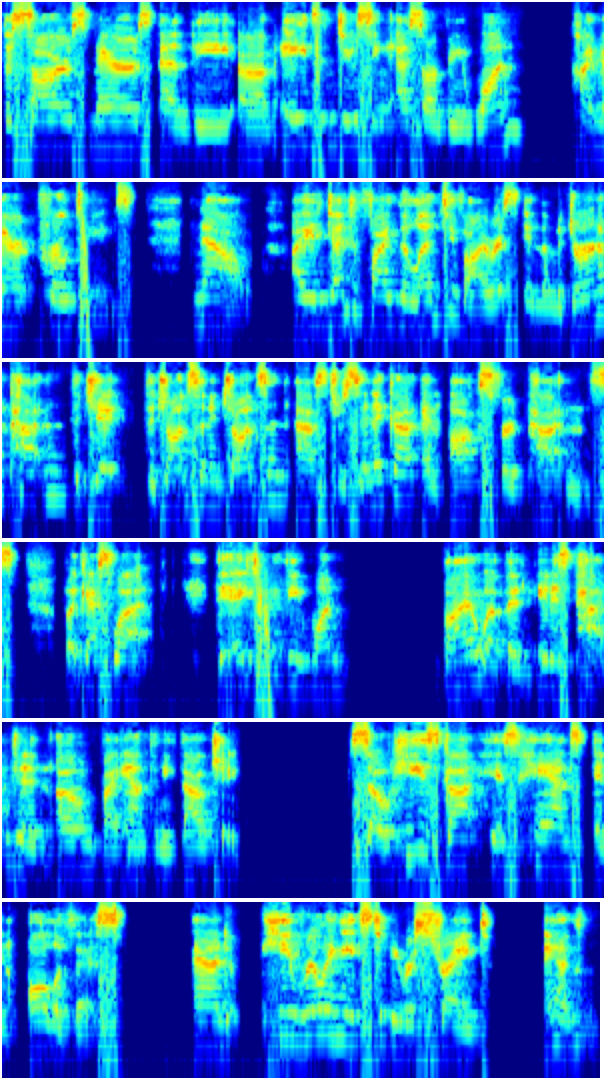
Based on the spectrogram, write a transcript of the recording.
the SARS, MERS, and the um, AIDS inducing SRV 1. chimeric proteins. Now, I identified the lentivirus in the Moderna patent, the, J- the Johnson & Johnson, AstraZeneca, and Oxford patents. But guess what? The HIV-1 bioweapon, it is patented and owned by Anthony Fauci. So he's got his hands in all of this. And he really needs to be restrained. And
